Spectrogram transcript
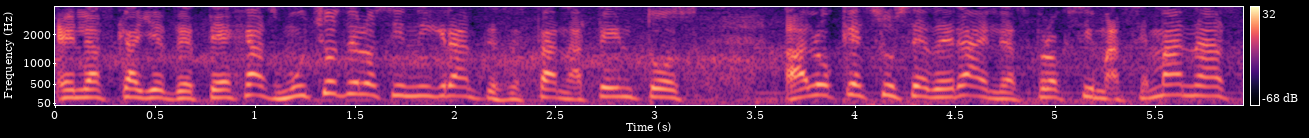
En las calles de Texas, muchos de los inmigrantes están atentos a lo que sucederá en las próximas semanas,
